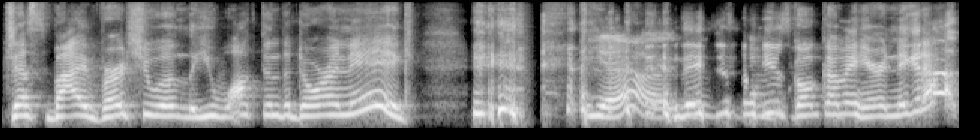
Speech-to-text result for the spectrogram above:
Just by virtue of you walked in the door and nig. Yeah, they just- thought he was gonna come in here and nig it up.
